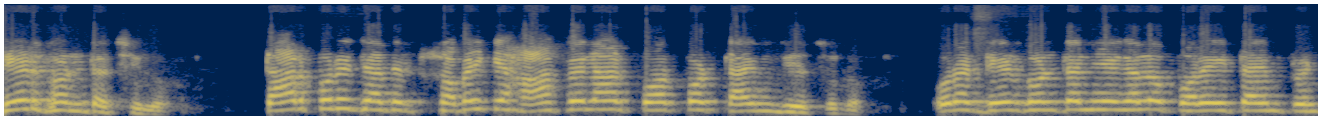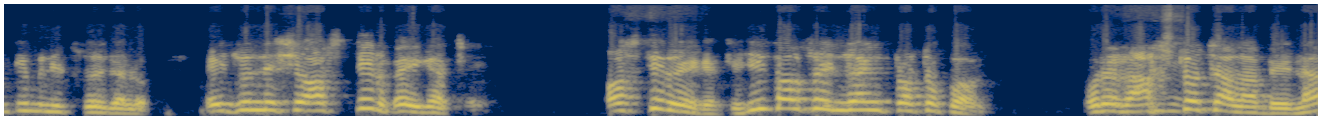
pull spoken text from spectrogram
দেড় ঘণ্টা ছিল। তারপরে যাদের, সবাইকে হাফ এন আওয়ার পর পর টাইম দিয়েছিল। ওরা দেড় ঘণ্টা নিয়ে গেল, পরে এই টাইম টোয়েন্টি মিনিটস হয়ে গেল। এই জন্য সে অস্থির হয়ে গেছে। অস্থির হয়ে গেছে। হিজ অলসো এনজয়িং প্রটোকল ওরা রাষ্ট্র চালাবে না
